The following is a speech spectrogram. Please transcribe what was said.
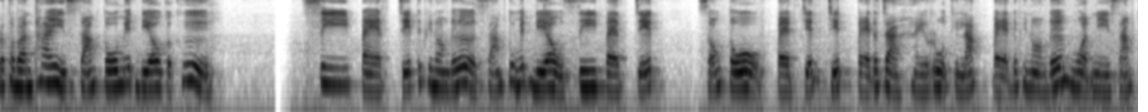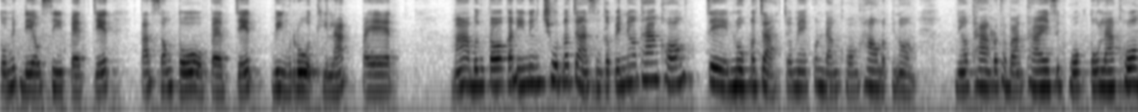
รัฐบาลไทย 3 โตเม็ดเดียวก็คือ 487เด้พี่น้องเด้อ3ตัวเม็ดเดียว 487สองโตแปดเจ็ดเจ็ดแปดนะจ๊ะให้รูดที่ลักแปดเด้พี่น้องเด้องวดนี้สามโตเม็ดเดียวสี่แปดเจ็ดตัดสองโตแปดเจ็ดวิ่งรูดที่ลักแปดมาเบิ่งต่อกันอีกหนึ่งชุดนะจ๊ะซึ่งก็เป็นแนวทางของเจนุกนะจ๊ะเจ้าแม่คนดังของเฮานะพี่น้อง แนวทางรัฐบาลไทย 16 ตุลาคม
